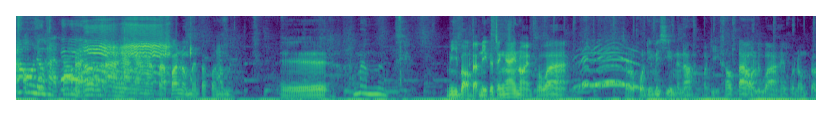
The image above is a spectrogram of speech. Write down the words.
เอาเดี๋ยวหาเตาอะเอออ่างางางาปลาป้อนนมให้ปลาป้อนนมให้เออมัมมัม มีเบาะแบบนี้ก็จะง่ายหน่อย เพราะว่าสำหรับคนที่ไม่ชินนะเนาะบางทีเข้าเต้าหรือว่าให้ขวดนมก็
